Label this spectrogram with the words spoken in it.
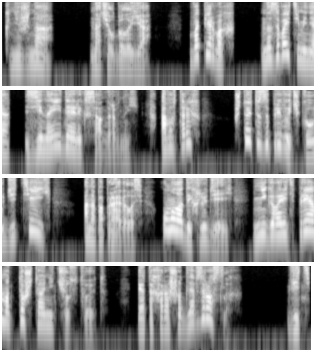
«Княжна», — начал было я, — «во-первых, называйте меня Зинаидой Александровной, а во-вторых, что это за привычка у детей, она поправилась, у молодых людей, не говорить прямо то, что они чувствуют?» Это хорошо для взрослых. Ведь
